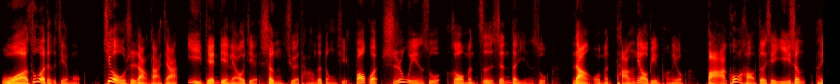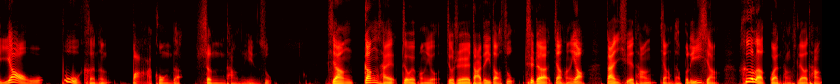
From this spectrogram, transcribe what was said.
我做这个节目就是让大家一点点了解升血糖的东西，包括食物因素和我们自身的因素，让我们糖尿病朋友。把控好这些医生的药物不可能把控的升糖因素，像刚才这位朋友就是打着胰岛素，吃着降糖药，但血糖降得不理想，喝了灌糖食疗汤，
